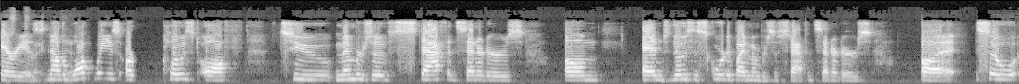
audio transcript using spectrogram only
areas. Now the yeah. walkways are closed off to members of staff and senators. Um, and those escorted by members of staff and senators. Uh, so,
